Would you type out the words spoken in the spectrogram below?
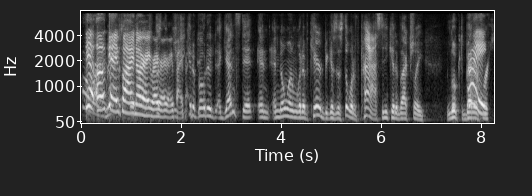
forward. Yeah, okay, fine. All right, right, right, right, He fine, could have voted against it, and and no one would have cared because it still would have passed. He could have actually looked better Right. for his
